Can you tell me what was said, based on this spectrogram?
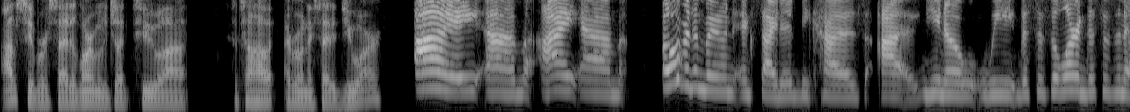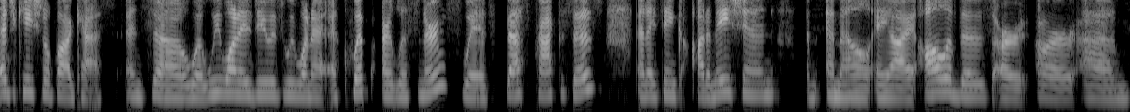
I'm super excited. Lauren, would you like to uh, to tell how everyone excited you are? I am. I am over the moon excited because I, you know, we this is a learn, this is an educational podcast. And so what we want to do is we want to equip our listeners with best practices. And I think automation, ML, AI, all of those are are um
